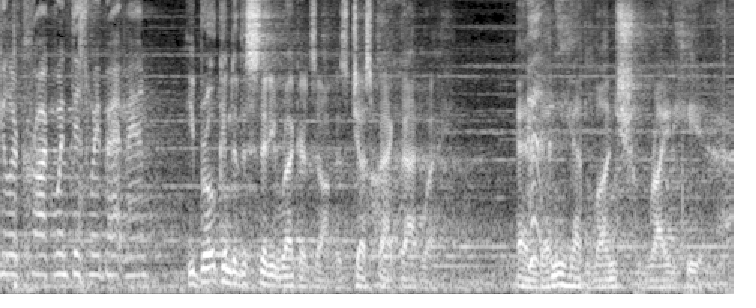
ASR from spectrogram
Killer Croc went this way, Batman? He broke into the city records office just back that way. And then he had lunch right here.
